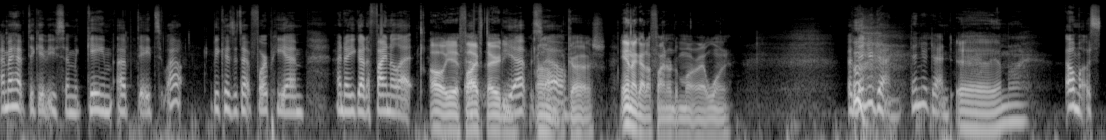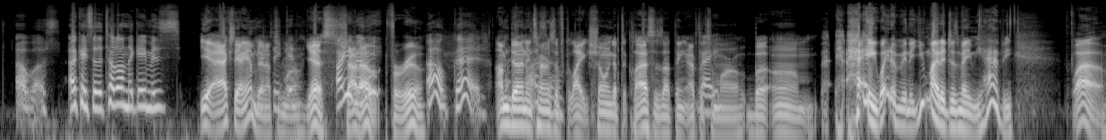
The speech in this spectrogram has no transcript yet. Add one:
I might have to give you some game updates. Wow, because it's at 4 p.m. I know you got a final at. oh yeah, five thirty. yep, Oh my gosh. And I got a final tomorrow at one. And then you're done. Then you're done. Uh, am I? Almost. Almost. Okay, so the total on the game is. Yeah, actually, I am You're done after tomorrow. Yes, Are shout really? out for real. Oh, good. I'm That's done in terms of like showing up to classes. I think after Right. tomorrow. But um, hey, wait a minute. You might have just made me happy. Wow,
